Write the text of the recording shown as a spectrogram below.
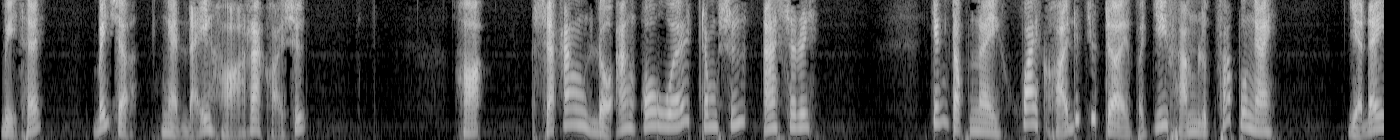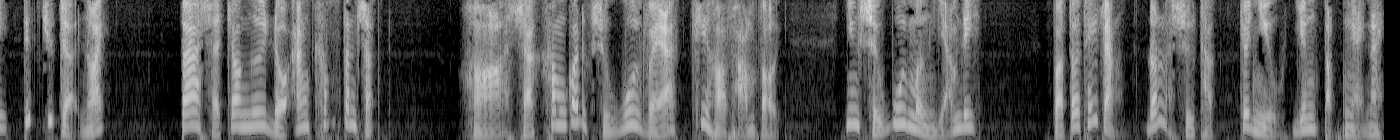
Vì thế, bây giờ Ngài đẩy họ ra khỏi xứ. Họ sẽ ăn đồ ăn ô uế trong xứ Assyri. Dân tộc này khoai khỏi Đức Chúa Trời và vi phạm luật pháp của Ngài. Giờ đây Đức Chúa Trời nói, ta sẽ cho ngươi đồ ăn không tanh sạch. Họ sẽ không có được sự vui vẻ khi họ phạm tội, nhưng sự vui mừng giảm đi. Và tôi thấy rằng đó là sự thật cho nhiều dân tộc ngày nay.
